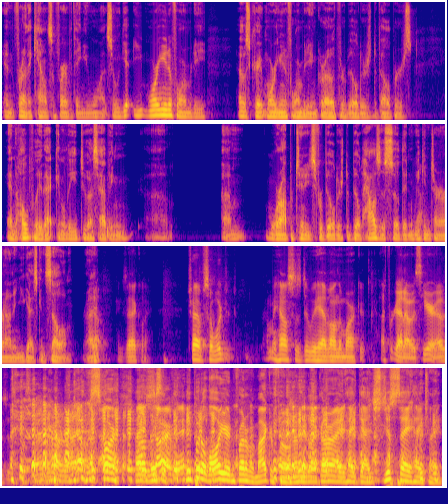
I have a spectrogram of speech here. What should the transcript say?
in front of the council for everything you want so we get more uniformity helps create more uniformity and growth for builders, developers, and hopefully that can lead to us having um, um, more opportunities for builders to build houses. So then we can turn around and you guys can sell them, right? yeah, exactly. Trev, so what? How many houses do we have on the market? I forgot I was here. I was just listening. I'm sorry. Hey, I'm listen, sorry, man. You put a lawyer in front of a microphone. I mean, like, all right, hey guys, just say, hey, Trey.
